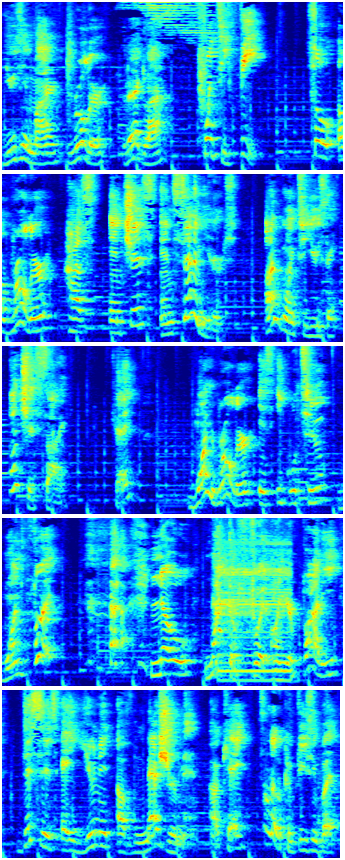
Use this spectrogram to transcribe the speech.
using my ruler, regla, 20 feet. So a ruler has inches and centimeters. I'm going to use the inches side, okay? One ruler is equal to one foot. no, not the foot on your body. This is a unit of measurement, okay? It's a little confusing, but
